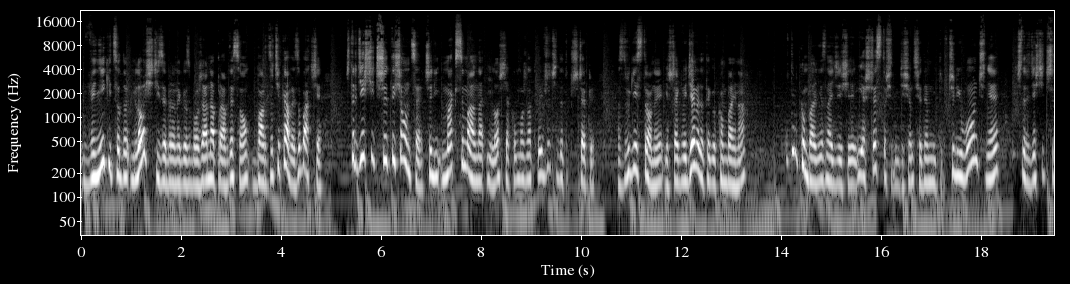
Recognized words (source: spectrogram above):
wyniki co do ilości zebranego zboża naprawdę są bardzo ciekawe. Zobaczcie. 43 tysiące, czyli maksymalna ilość, jaką można tutaj wrzucić do tej przyczepy. A z drugiej strony, jeszcze jak wejdziemy do tego kombajna, w tym kombajnie znajdzie się jeszcze 177 litrów, czyli łącznie 43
